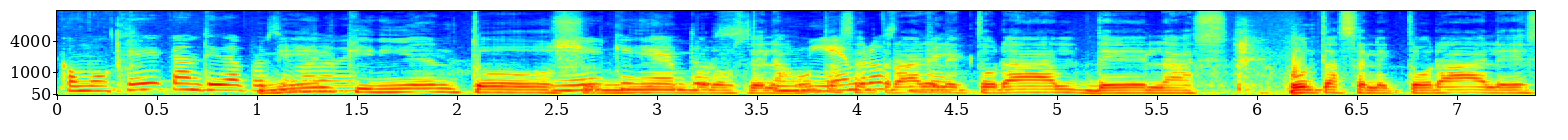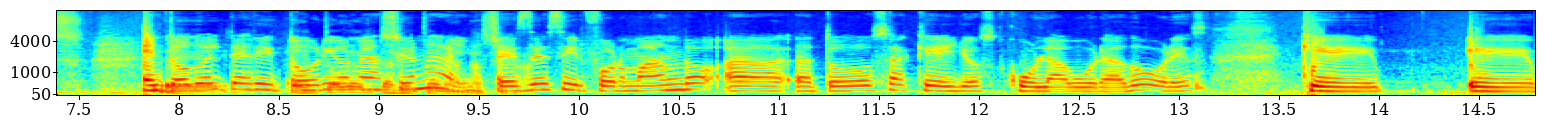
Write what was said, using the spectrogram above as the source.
como qué cantidad aproximadamente? 1.500 miembros de la Junta Central Electoral de las juntas electorales. En todo el, territorio, nacional, es decir, formando a, todos aquellos colaboradores que... Eh,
